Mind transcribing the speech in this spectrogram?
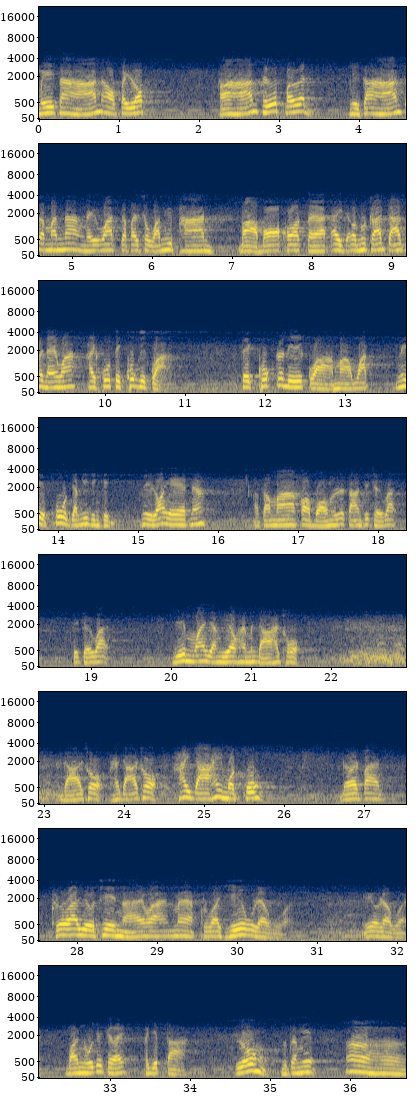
มีทหารเอาไปลบ ทหารถือปืนนี่ทหารจะมานั่งในวัดจะไปสวรรค์นิพพาน บ้าบอคอแตกไออนุสาจารย์ไปไหนวะให้กูติดคุกดีกว่าติดคุกก็ดีกว่ามาวัด นี่พูดอย่างนี้จริง ๆ นี่ร้อยเอ็ดนะอาตมาก็บอกนุสตารเฉยๆว่าเฉยๆว่ายิ้มไว้อย่างเดียวให้มันด่าให้โชค ด่าโชค ให้ด่าโชค ให้ด่าให้หมดพุง เดินไปครัวอยู่ที่ไหนวะแม่ครัวหิวแล้วเว้ยหิวแล้วเว้ยบอลหนูเฉยๆขยิบตาลุงอยู่ตรงนี้ เออ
